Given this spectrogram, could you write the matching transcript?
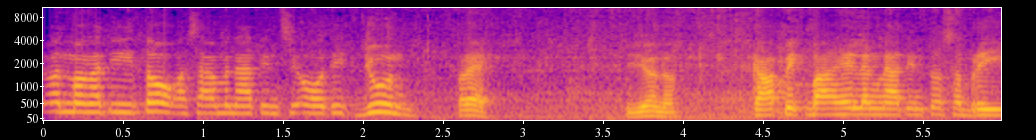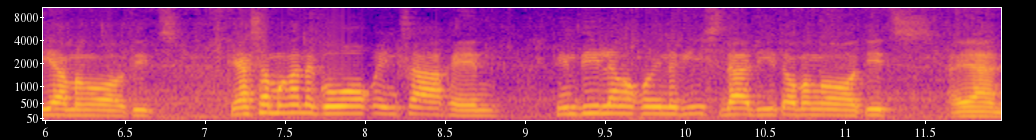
Yun mga tito, kasama natin si Otit Jun. Pre, yun no. Kapit-bahay lang natin to sa Bria mga Otits. Kaya sa mga nag-walk-in sa akin, hindi lang ako yung nag-iisda dito mga Otits. Ayan,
